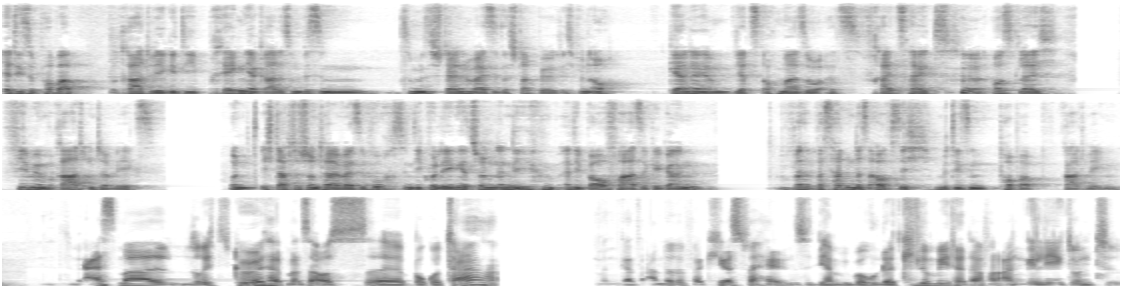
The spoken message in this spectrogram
Ja, diese Pop-up-Radwege, die prägen ja gerade so ein bisschen, zumindest stellenweise, das Stadtbild. Ich bin auch gerne jetzt auch mal so als Freizeitausgleich viel mit dem Rad unterwegs. Und ich dachte schon teilweise, huch, sind die Kollegen jetzt schon an die, an die Bauphase gegangen. Was, was hat denn das auf sich mit diesen Pop-up-Radwegen? Erstmal so richtig gehört hat man es aus äh, Bogota, ganz andere Verkehrsverhältnisse. Die haben über 100 Kilometer davon angelegt und äh,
